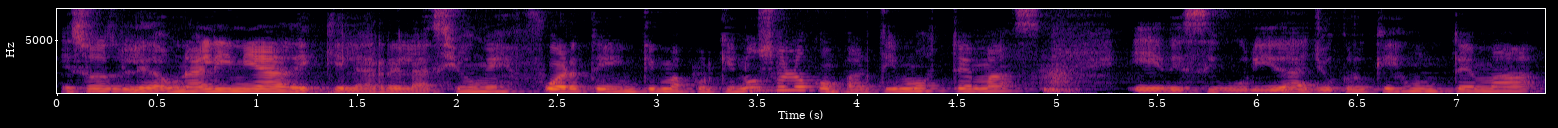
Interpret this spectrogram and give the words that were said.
Eso le da una línea de que la relación es fuerte e íntima porque no solo compartimos temas eh, de seguridad, yo creo que es un tema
